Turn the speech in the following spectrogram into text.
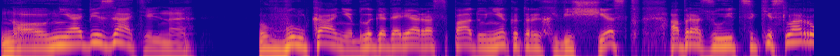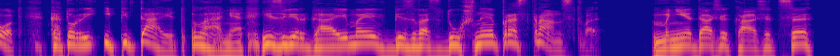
Но не обязательно. В вулкане, благодаря распаду некоторых веществ, образуется кислород, который и питает пламя, извергаемое в безвоздушное пространство. Мне даже кажется,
